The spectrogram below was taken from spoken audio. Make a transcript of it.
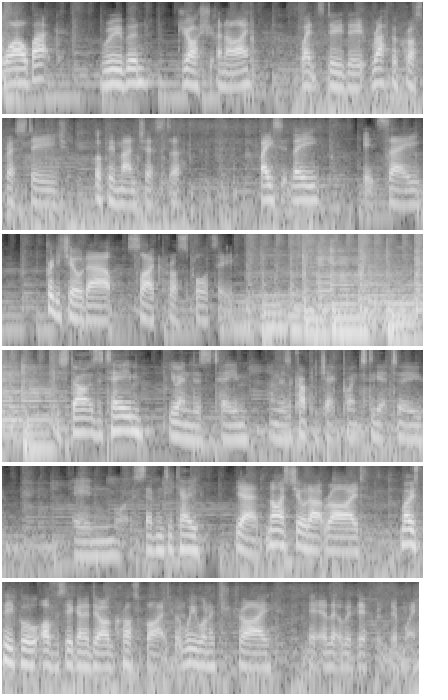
A while back, Reuben, Josh and I went to do the Rapha Cross Prestige up in Manchester. Basically, it's a pretty chilled out cyclocross sportive. You start as a team, you end as a team, and there's a couple of checkpoints to get to in what 70k. Yeah, nice chilled out ride. Most people obviously are going to do it on cross bikes, but we wanted to try it a little bit different, didn't we?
